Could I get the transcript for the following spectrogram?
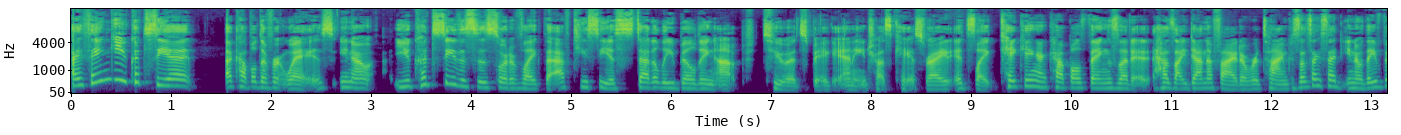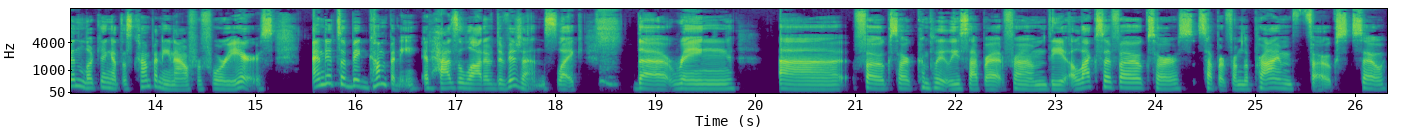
I think you could see it a couple different ways. You know, you could see this as sort of like the FTC is steadily building up to its big antitrust case, right? It's like taking a couple things that it has identified over time. Because as I said, you know, they've been looking at this company now for four years and it's a big company. It has a lot of divisions like the Ring, uh, folks are completely separate from the Alexa folks or separate from the Prime folks. So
